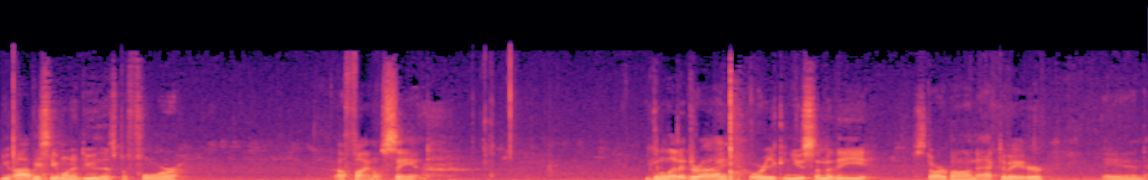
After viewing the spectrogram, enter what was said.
You obviously want to do this before a final sand. You can let it dry or you can use some of the Starbond activator and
